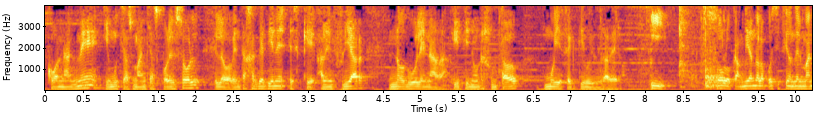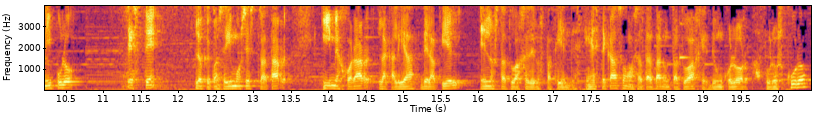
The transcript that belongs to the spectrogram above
con acné y muchas manchas por el sol. La ventaja que tiene es que al enfriar no duele nada y tiene un resultado muy efectivo y duradero. Y solo cambiando la posición del manípulo, este lo que conseguimos es tratar y mejorar la calidad de la piel en los tatuajes de los pacientes. En este caso vamos a tratar un tatuaje de un color azul oscuro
